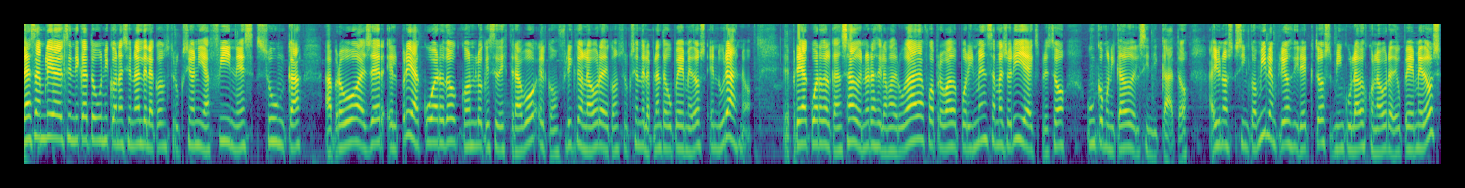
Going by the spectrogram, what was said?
La Asamblea del Sindicato Único Nacional de la Construcción y Afines, ZUNCA, aprobó ayer el preacuerdo con lo que se destrabó el conflicto en la obra de construcción de la planta UPM2 en Durazno. El preacuerdo alcanzado en horas de la madrugada fue aprobado por inmensa mayoría, expresó un comunicado del sindicato. Hay unos 5.000 empleos directos vinculados con la obra de UPM2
